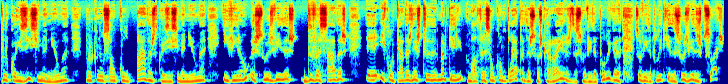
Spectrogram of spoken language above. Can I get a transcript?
por coisíssima nenhuma, porque não são culpadas de coisíssima nenhuma e viram as suas vidas devassadas eh, e colocadas neste martírio, uma alteração completa das suas carreiras, da sua vida pública, da sua vida política e das suas vidas pessoais.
